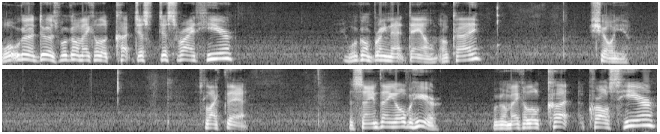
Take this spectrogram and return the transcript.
Now what we're going to do is we're going to make a little cut just, just right here. And we're going to bring that down, okay? Show you. Just like that. The same thing over here. We're going to make a little cut across here.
